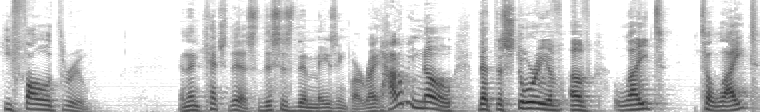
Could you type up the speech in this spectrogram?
He followed through. And then catch this this is the amazing part, right? How do we know that the story of, of light to light,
